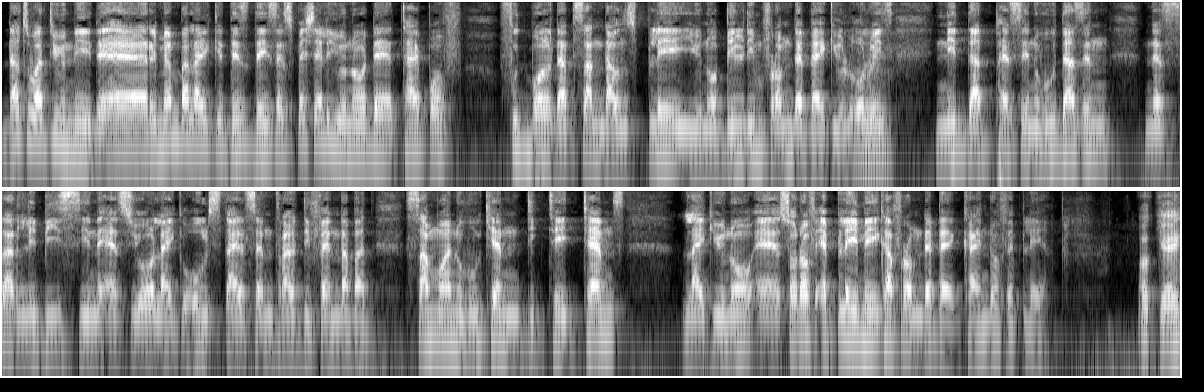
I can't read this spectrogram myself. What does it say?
That's what you need. Uh, remember, like these days, especially, you know, the type of football that Sundowns play, you know, building from the back. You'll mm. always need that person who doesn't necessarily be seen as your like old style central defender, but someone who can dictate terms, like you know, a, sort of a playmaker from the back kind of a player. Okay,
